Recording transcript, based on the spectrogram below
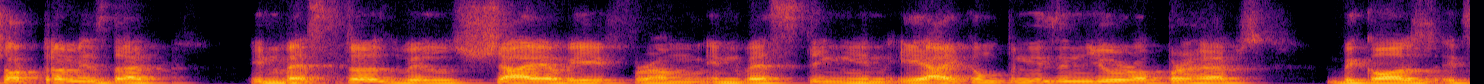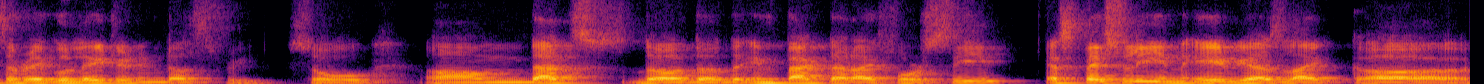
short term is that investors will shy away from investing in AI companies in Europe, perhaps because it's a regulated industry. So um, that's the, the, impact that I foresee, especially in areas like uh,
